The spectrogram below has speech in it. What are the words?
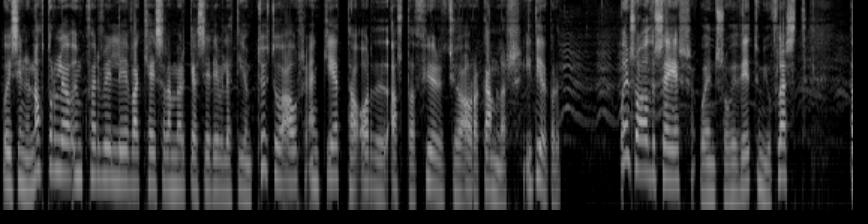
og í sínu náttúrulega umhverfi lifa keisaramörgæsir yfirleitt í um 20 ár en geta orðið alltaf 40 ára gamlar í dýragörðu. Og eins og áður segir, og eins og við vitum jú flest, þá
